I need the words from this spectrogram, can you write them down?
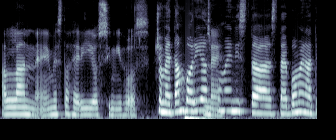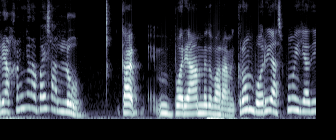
Αλλά ναι, είμαι σταθερή ως συνήθως. Και μετά μπορεί, ας ναι. πούμε, στα, στα επόμενα τρία χρόνια να πάεις αλλού. Κα... Μπορεί να με το παραμικρό, μπορεί, ας πούμε, γιατί.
